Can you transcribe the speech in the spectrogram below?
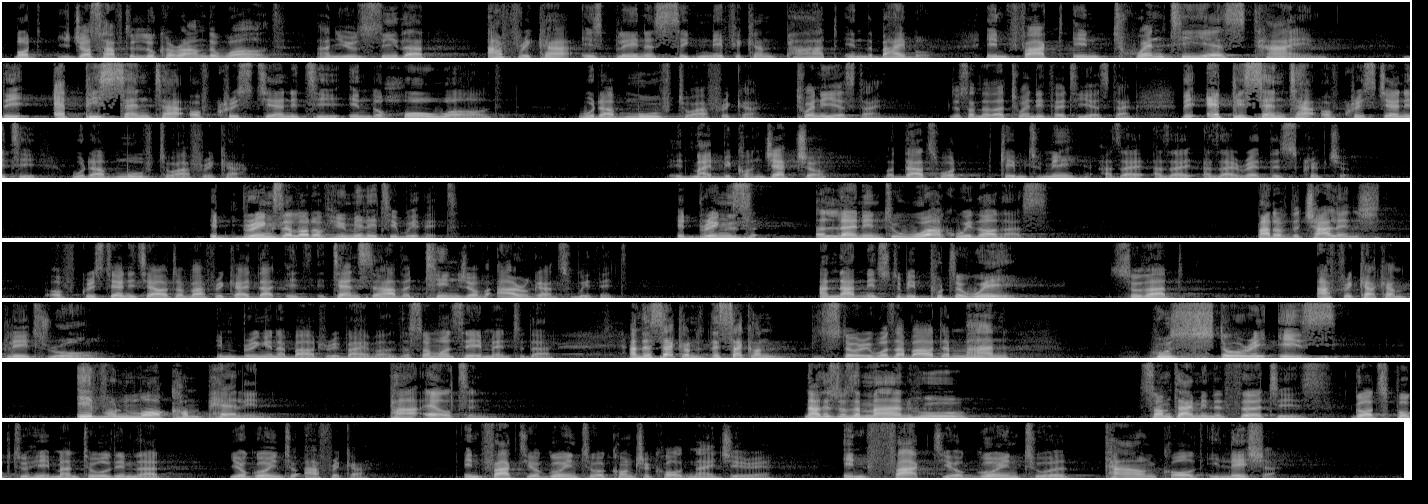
But you just have to look around the world and you see that Africa is playing a significant part in the Bible. In fact, in 20 years' time, the epicenter of Christianity in the whole world would have moved to Africa. 20 years' time. Just another 20, 30 years' time. The epicenter of Christianity would have moved to Africa. It might be conjecture, but that's what came to me as I, as I, as I read this scripture it brings a lot of humility with it. It brings a learning to work with others. Part of the challenge of Christianity out of Africa that it, it tends to have a tinge of arrogance with it. And that needs to be put away so that Africa can play its role in bringing about revival. Does someone say amen to that? And the second, the second story was about a man whose story is even more compelling, Pa Elton. Now, this was a man who sometime in the 30s, God spoke to him and told him that you're going to Africa. In fact, you're going to a country called Nigeria. In fact, you're going to a town called Ilesha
